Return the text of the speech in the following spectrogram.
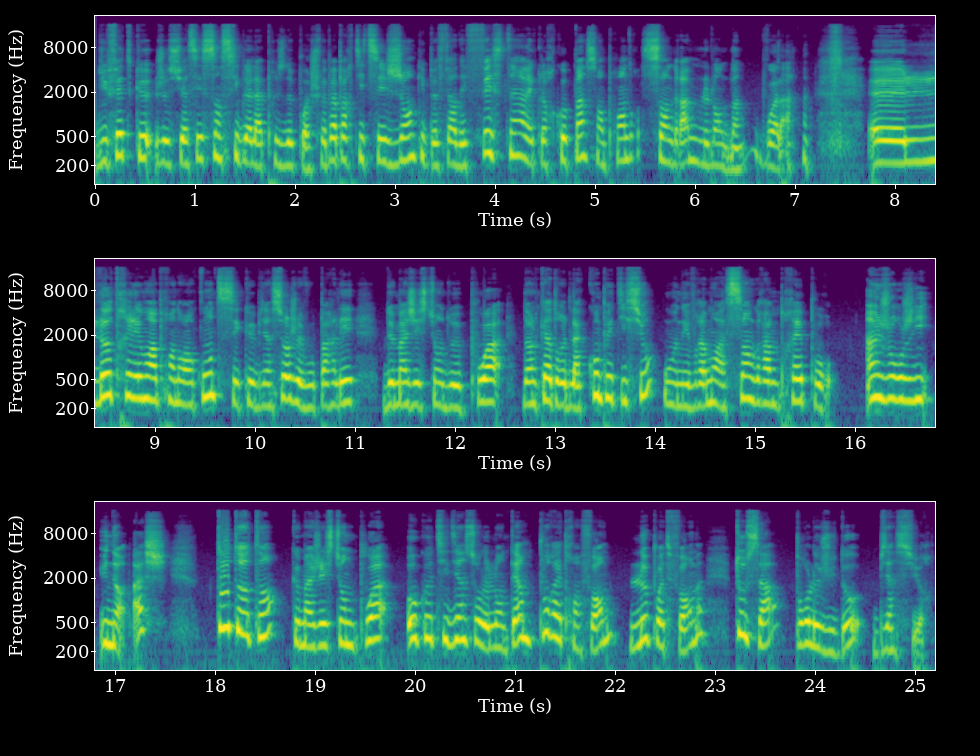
du fait que je suis assez sensible à la prise de poids. Je fais pas partie de ces gens qui peuvent faire des festins avec leurs copains sans prendre 100 grammes le lendemain. Voilà. Euh, l'autre élément à prendre en compte, c'est que bien sûr, je vais vous parler de ma gestion de poids dans le cadre de la compétition, où on est vraiment à 100 grammes près pour un jour J, une heure H, tout autant que ma gestion de poids au quotidien sur le long terme pour être en forme, le poids de forme, tout ça pour le judo, bien sûr.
